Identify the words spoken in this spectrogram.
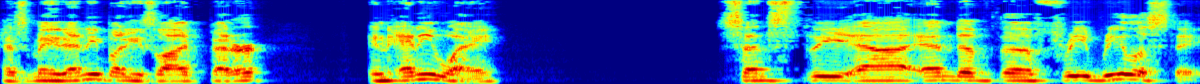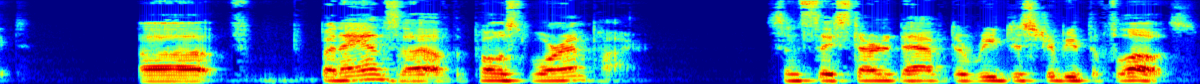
has made anybody's life better in any way since the uh, end of the free real estate uh, bonanza of the post war empire, since they started to have to redistribute the flows.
